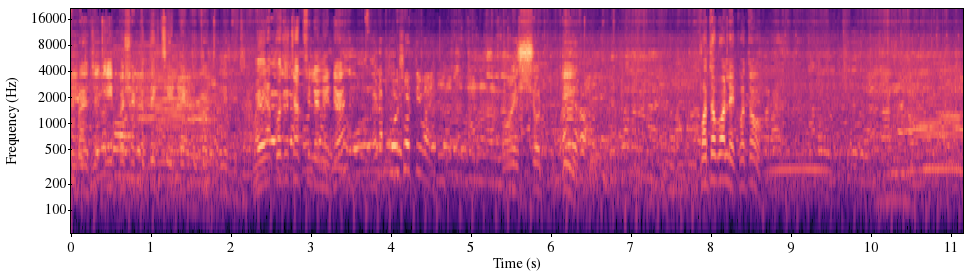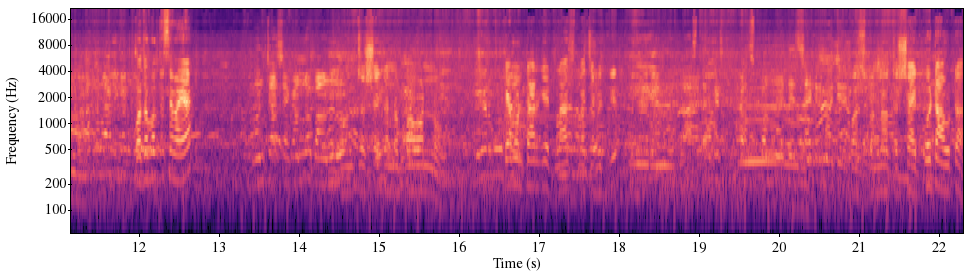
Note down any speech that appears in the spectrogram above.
আমরা যে এই পাশে একটা দেখছি এটা একটু তথ্য নিতে চাই ভাইয়া কত চাচ্ছিলেন এটা? এটা পঁয়ষট্টি ভাই। পঁয়ষট্টি। কত বলে? কত? কত বলতেছে ভাইয়া? পঞ্চাশ একান্ন বাউন্ন। পঞ্চাশ একান্ন বাউান্ন। কেমন টার্গেট লাস্ট বেচা বিক্রির পঁচপান্ন ষাট। ওটা ওটা?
